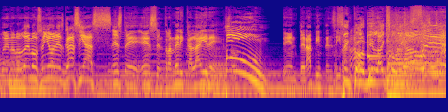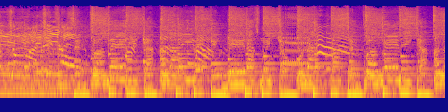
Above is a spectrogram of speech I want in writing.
Bueno, nos vemos, señores. Gracias. Este es Centroamérica al aire. ¡Pum! En terapia intensiva. 5 mil likes obligados. ¡Sí! ¡Show! Centroamérica al aire. Eras muy chocolata. Centroamérica al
